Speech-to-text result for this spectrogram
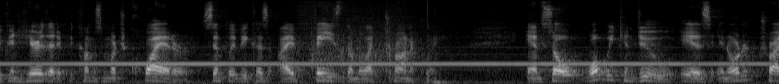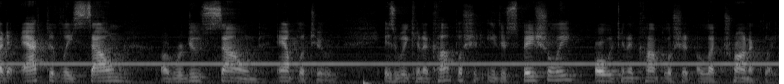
You can hear that it becomes much quieter simply because I've phased them electronically. And so what we can do is, in order to try to actively sound, uh, reduce sound amplitude, is we can accomplish it either spatially or we can accomplish it electronically.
